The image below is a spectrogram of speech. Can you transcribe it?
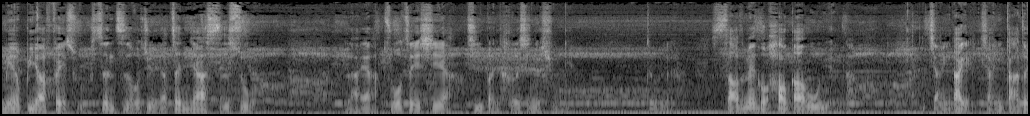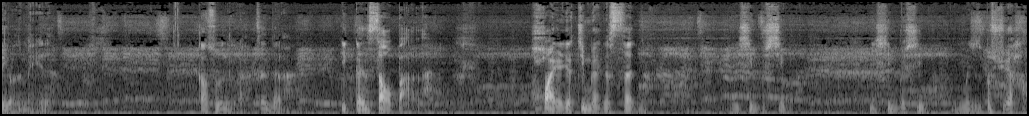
没有必要废除，甚至我觉得要增加时数来啊做这些啊基本核心的训练，对不对？少这边给我好高骛远的，讲一大讲一大堆有的没的，告诉你了，真的啦，一根扫把了，坏人就进不了你的身了，你信不信？你信不信？你们就是不学好，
